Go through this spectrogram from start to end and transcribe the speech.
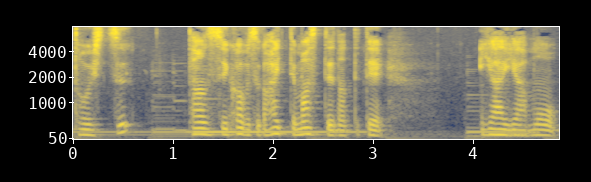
糖質炭水化物が入ってますってなってていやいやも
